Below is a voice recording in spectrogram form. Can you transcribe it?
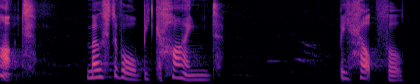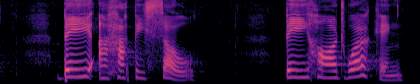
But most of all, be kind, be helpful, be a happy soul, be hardworking,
